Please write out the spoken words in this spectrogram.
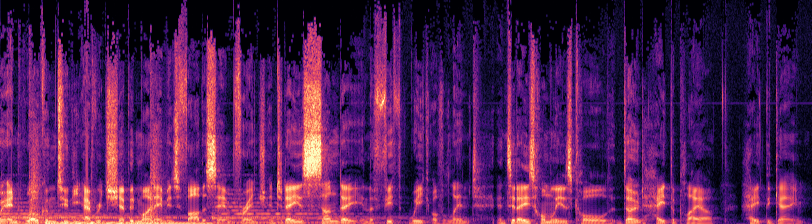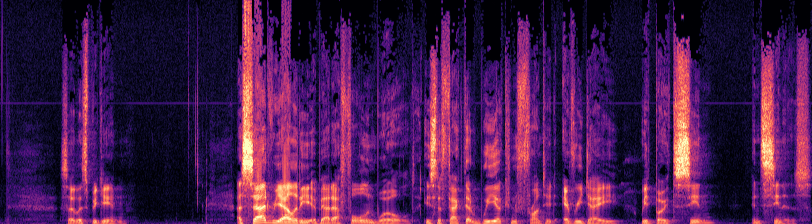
and welcome to The Average Shepherd. My name is Father Sam French, and today is Sunday in the fifth week of Lent. And today's homily is called Don't Hate the Player, Hate the Game. So let's begin. A sad reality about our fallen world is the fact that we are confronted every day with both sin and sinners.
